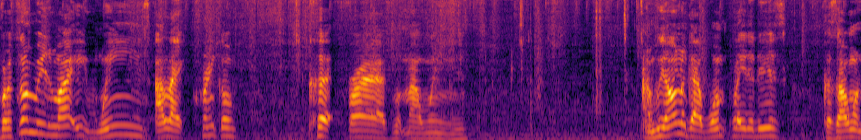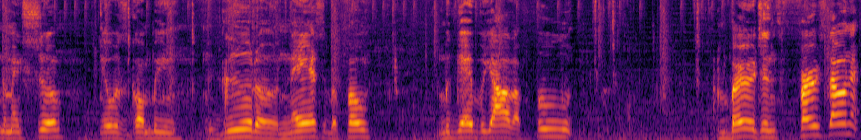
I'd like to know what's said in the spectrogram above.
For some reason, when I eat wings, I like crinkle cut fries with my wings. And we only got one plate of this because I wanted to make sure it was gonna be good or nasty before we gave y'all a food virgins first on it.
